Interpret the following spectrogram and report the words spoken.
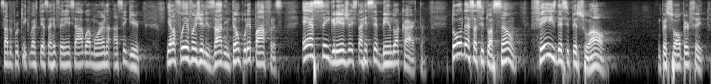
sabe por que vai ter essa referência à água morna a seguir. E ela foi evangelizada, então, por Epáfras. Essa igreja está recebendo a carta. Toda essa situação fez desse pessoal um pessoal perfeito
